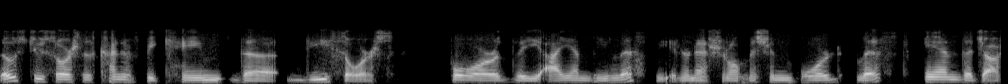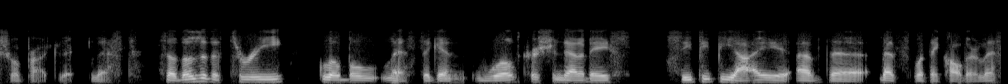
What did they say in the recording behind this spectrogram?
those two sources kind of became the the source for the IMB list, the International Mission Board list, and the Joshua Project list. So those are the three global lists. Again, World Christian Database, CPPI of the that's what they call their list,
